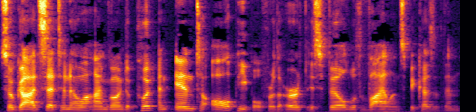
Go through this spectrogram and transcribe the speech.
So God said to Noah, I am going to put an end to all people, for the earth is filled with violence because of them.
